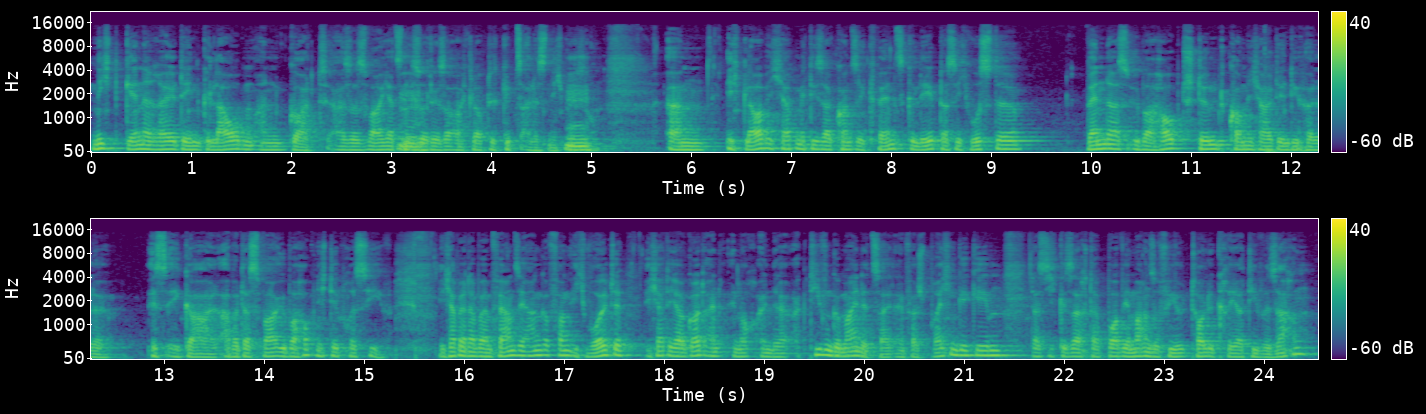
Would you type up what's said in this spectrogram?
nicht generell den Glauben an Gott. Also es war jetzt nicht so, dass ich so, oh, ich glaube, das gibt's alles nicht mehr so. Ähm, ich glaube, ich habe mit dieser Konsequenz gelebt, dass ich wusste, wenn das überhaupt stimmt, komme ich halt in die Hölle. Ist egal, aber das war überhaupt nicht depressiv. Ich habe ja dann beim Fernsehen angefangen. Ich wollte, ich hatte ja Gott ein, noch in der aktiven Gemeindezeit ein Versprechen gegeben, dass ich gesagt habe, boah, wir machen so viel tolle kreative Sachen.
